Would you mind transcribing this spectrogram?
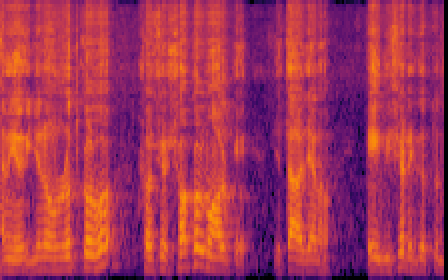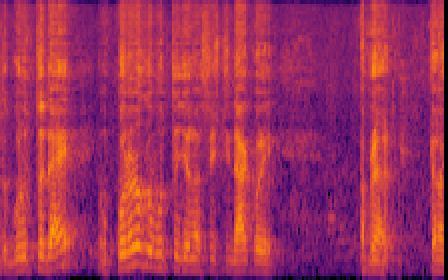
আমি ওই জন্য অনুরোধ করব সংসদের সকল মহলকে যে তারা যেন এই বিষয়টাকে অত্যন্ত গুরুত্ব দেয় এবং কোনো রকম উত্তেজনা সৃষ্টি না করে আপনার, তারা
